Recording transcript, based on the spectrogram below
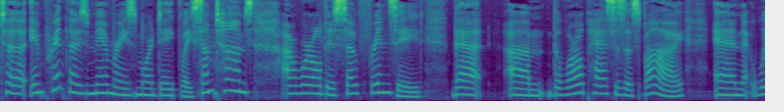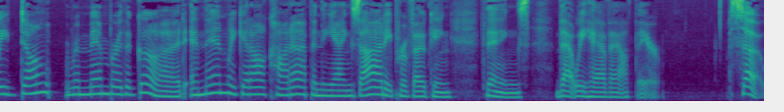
to imprint those memories more deeply. Sometimes our world is so frenzied that um, the world passes us by and we don't remember the good. And then we get all caught up in the anxiety provoking things that we have out there. So,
